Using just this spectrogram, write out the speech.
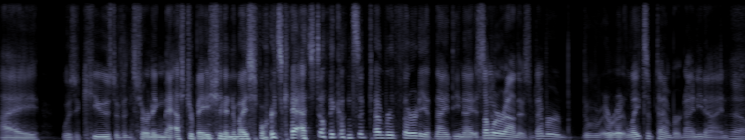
I was accused of inserting masturbation into my sportscast like on September 30th, 1990, somewhere around there, September, late September, 99. Yeah.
